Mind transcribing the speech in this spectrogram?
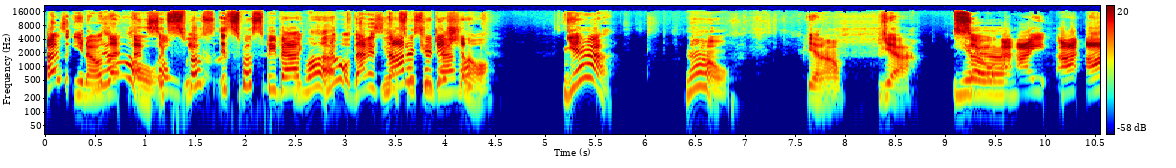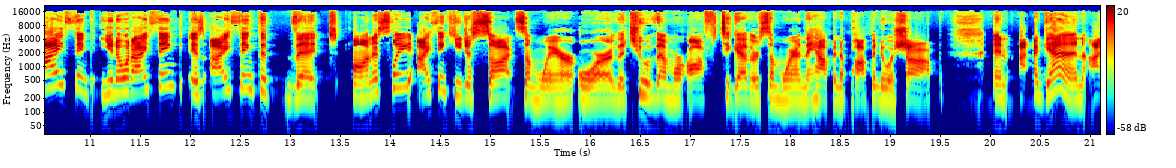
does? You know, that that's so it's, weird. supposed, it's supposed to be bad Like, luck. No, that is Yeah, not a it's supposed to be bad traditional. Yeah, No. you know yeah so I, I i think you know what i think is i think that that honestly i think he just saw it somewhere or the two of them were off together somewhere and they happened to pop into a shop and again i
